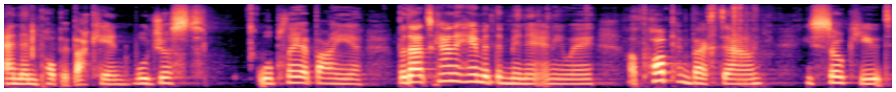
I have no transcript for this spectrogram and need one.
and then pop it back in. We'll just, we'll play it by ear. But that's kind of him at the minute anyway. I'll pop him back down. He's so cute.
